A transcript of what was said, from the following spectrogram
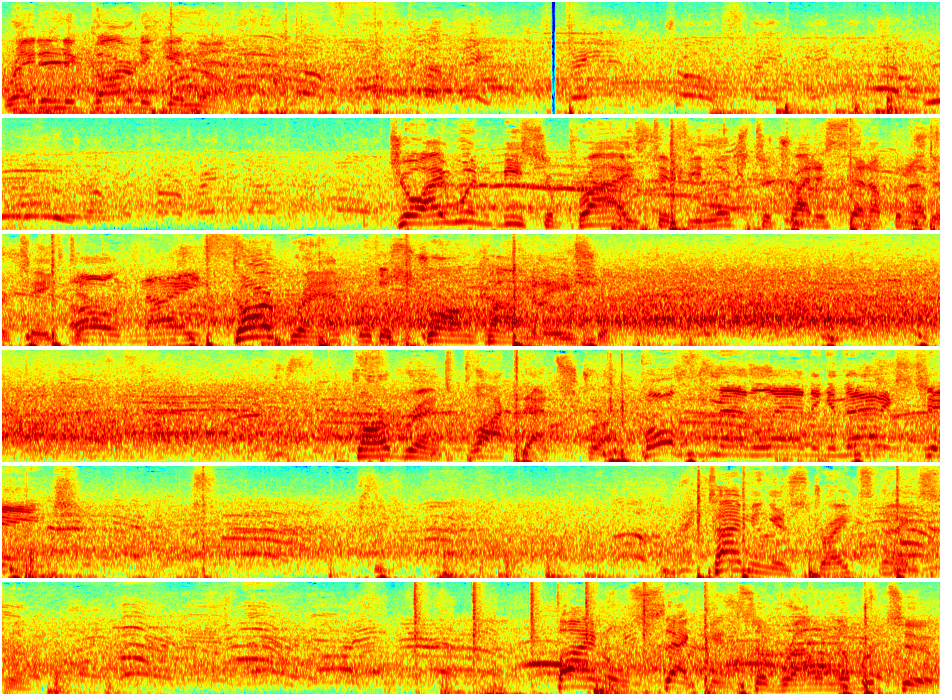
Right into guard again, though. Hey, stay in control, stay in control. Jumper, start raining down the floor. Joe, I wouldn't be surprised if he looks to try to set up another takedown. Oh, nice. Garbrandt with a strong combination. Garbrandt's blocked that strike. Both men landing in that exchange. Timing his strikes nicely. Final seconds of round number two.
